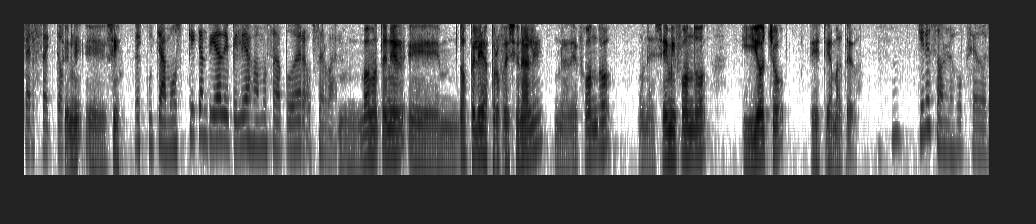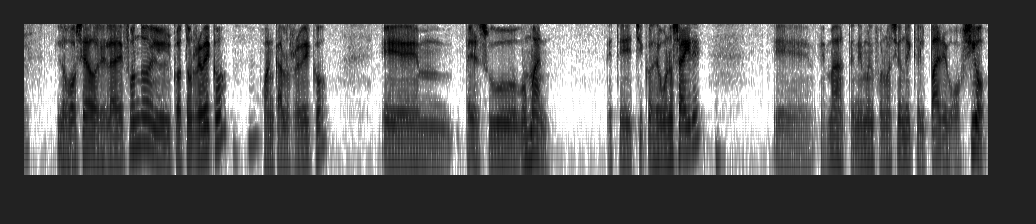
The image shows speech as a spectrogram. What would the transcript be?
perfecto. Ten- eh, sí, Escuchamos, ¿qué cantidad de peleas vamos a poder observar? Mm, vamos a tener eh, dos peleas profesionales, una de fondo, una de semifondo y ocho este amateur. ¿Quiénes son los boxeadores? Los boxeadores, la de fondo, el Cotón Rebeco. Juan Carlos Rebeco, eh, Persu Guzmán, este chico es de Buenos Aires. Eh, es más, tenemos información de que el padre boxeó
